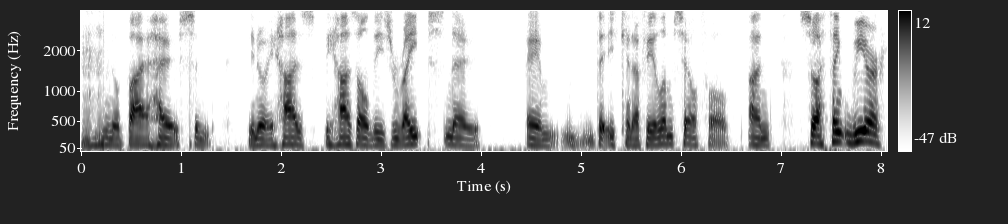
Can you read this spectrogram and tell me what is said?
Mhm. you know buy a house, and you know he has he has all these rights now um, that he can avail himself of, and so I think we are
